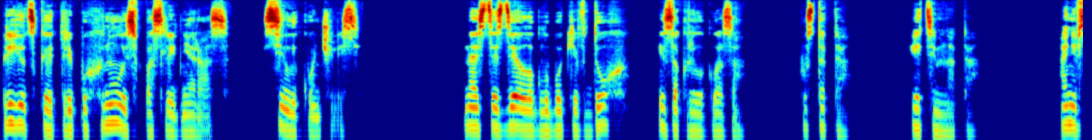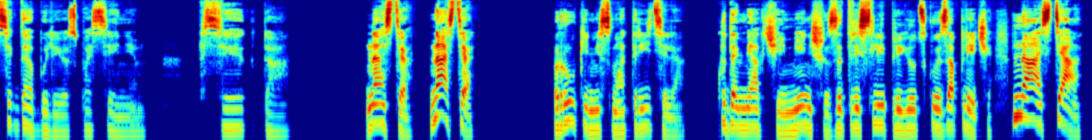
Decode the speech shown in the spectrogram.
Приютская трепыхнулась в последний раз. Силы кончились. Настя сделала глубокий вдох и закрыла глаза. Пустота и темнота. Они всегда были ее спасением. Всегда. «Настя! Настя!» Руки несмотрителя, куда мягче и меньше, затрясли приютскую за плечи. «Настя!»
